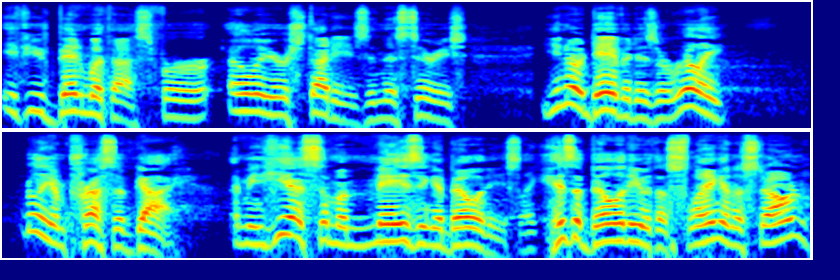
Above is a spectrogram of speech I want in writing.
if you've been with us for earlier studies in this series, you know David is a really, really impressive guy. I mean, he has some amazing abilities. Like his ability with a sling and a stone,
